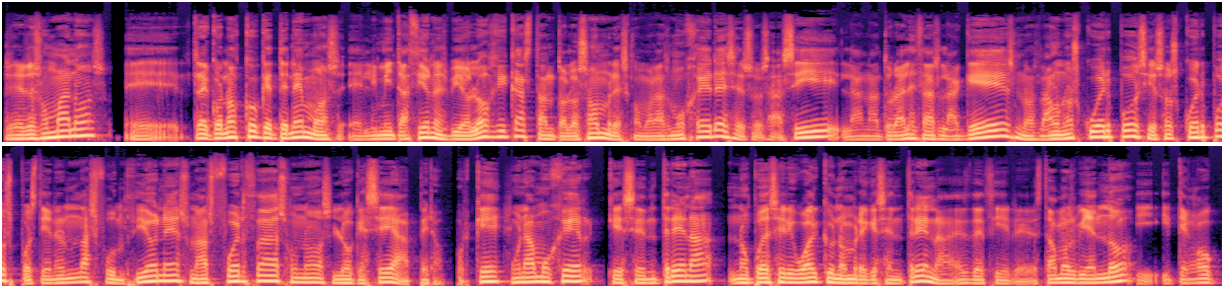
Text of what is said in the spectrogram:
seres humanos, eh, reconozco que tenemos eh, limitaciones biológicas, tanto los hombres como las mujeres, eso es así, la naturaleza es la que es, nos da unos cuerpos y esos cuerpos pues tienen unas funciones, unas fuerzas, unos lo que sea, pero ¿por qué una mujer que se entrena no puede ser igual que un hombre que se entrena? Es decir, estamos viendo y, tengo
